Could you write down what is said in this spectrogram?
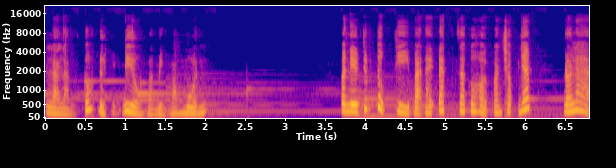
là làm tốt được những điều mà mình mong muốn và nếu tiếp tục thì bạn hãy đặt ra câu hỏi quan trọng nhất, đó là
